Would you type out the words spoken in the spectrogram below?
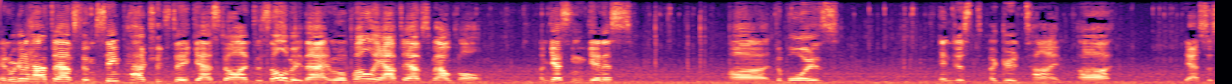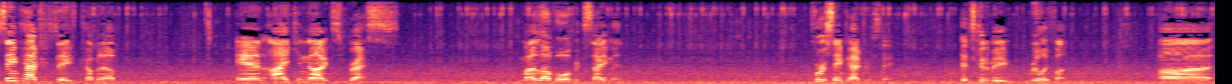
and we're gonna have to have some St. Patrick's Day guest on to celebrate that, and we'll probably have to have some alcohol. I'm guessing Guinness, uh, the boys, and just a good time. Uh, yeah, so St. Patrick's Day is coming up, and I cannot express my level of excitement for St. Patrick's Day. It's gonna be really fun, uh,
